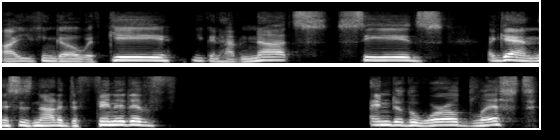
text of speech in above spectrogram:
Uh, you can go with ghee, you can have nuts, seeds. Again, this is not a definitive end of the world list.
